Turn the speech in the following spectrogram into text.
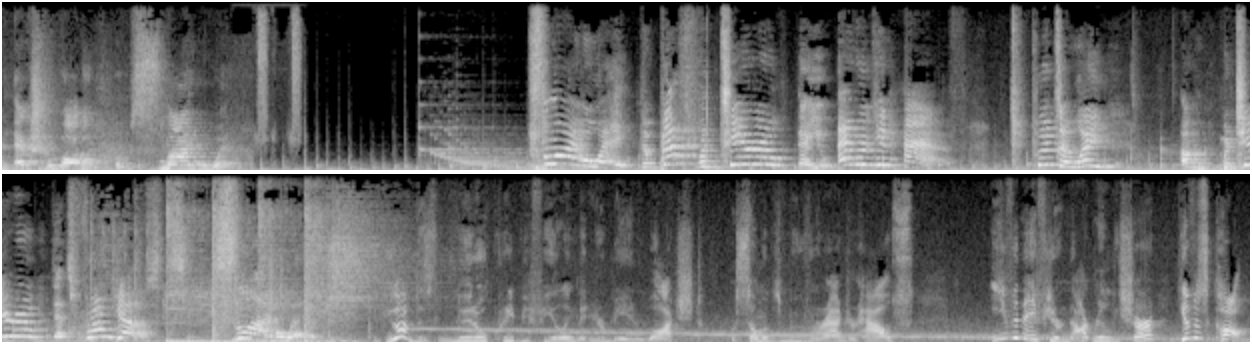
an extra bottle of slime away. Slime away! The best material that you ever can have! Puts away um, material that's from ghosts! Slime away! If you have this little creepy feeling that you're being watched or someone's moving around your house, even if you're not really sure, give us a call.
